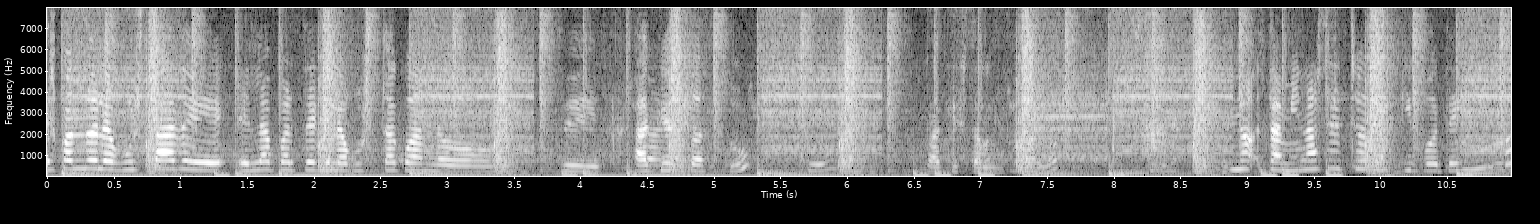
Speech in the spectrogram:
es cuando le gusta de. Es la parte que le gusta cuando. Sí. ¿Aquí estás tú? Sí. Aquí está mi hermano. No, también has hecho de equipo técnico.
